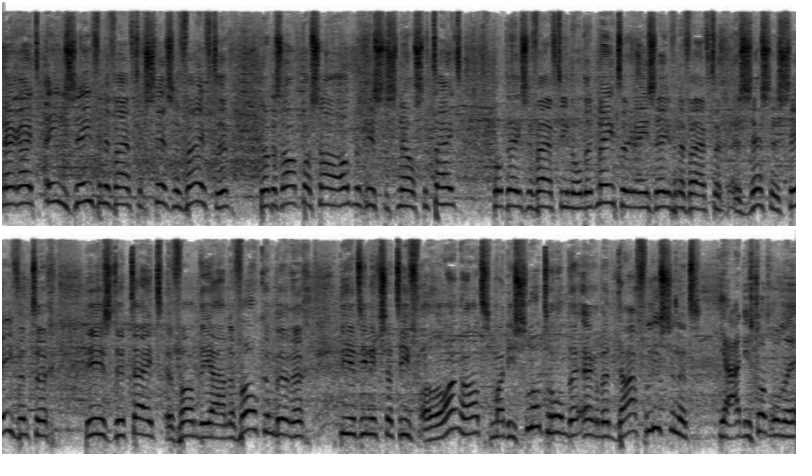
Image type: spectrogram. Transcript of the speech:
En rijdt 1.57.56. Dat is en passant ook nog eens de snelste tijd op deze 1500 meter. 1.57.76 is de tijd van Diana Valkenburg. Die het initiatief lang had. Maar die slotronde, Erben, daar verliest ze het. Ja, die slotronde,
